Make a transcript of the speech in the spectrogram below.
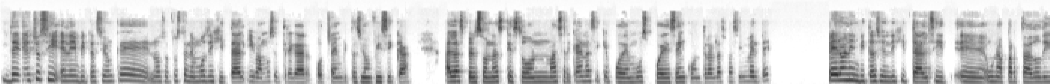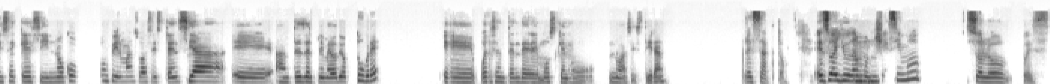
De hecho, sí, en la invitación que nosotros tenemos digital y vamos a entregar otra invitación física a las personas que son más cercanas y que podemos, pues, encontrarlas fácilmente. Pero en la invitación digital, sí, eh, un apartado dice que si no co- confirman su asistencia eh, antes del primero de octubre, eh, pues entenderemos que no, no asistirán. Exacto. Eso ayuda muchísimo, solo pues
